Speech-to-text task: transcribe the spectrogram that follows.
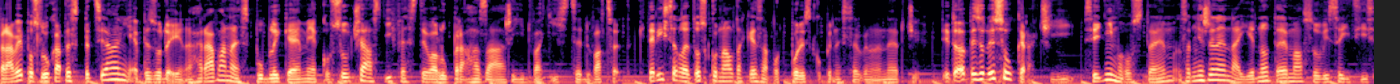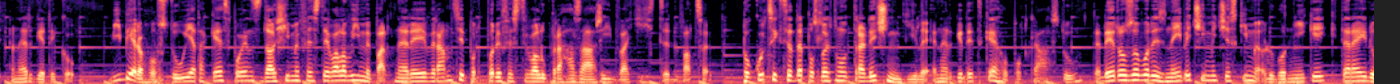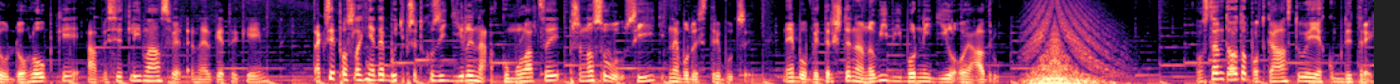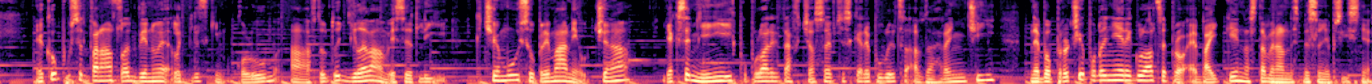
Právě posloucháte speciální epizody nahrávané s publikem jako součástí festivalu Praha září 2020, který se letos konal také za podpory skupiny Seven Energy. Tyto epizody jsou kratší, s jedním hostem, zaměřené na jedno téma související s energetikou. Výběr hostů je také spojen s dalšími festivalovými partnery v rámci podpory festivalu Praha září 2020. Pokud si chcete poslechnout tradiční díly energetického podcastu, tedy rozhovory s největšími českými odborníky, které jdou do hloubky a vysvětlí vám svět energetiky, tak si poslechněte buď předchozí díly na akumulaci, přenosovou síť nebo distribuci, nebo vydržte na nový výborný díl o jádru. Hostem tohoto podcastu je Jakub Dietrich. Jakub už se 12 let věnuje elektrickým kolům a v tomto díle vám vysvětlí, k čemu jsou primárně určena, jak se mění jejich popularita v čase v České republice a v zahraničí, nebo proč je podle něj regulace pro e-bajky nastavena nesmyslně přísně.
